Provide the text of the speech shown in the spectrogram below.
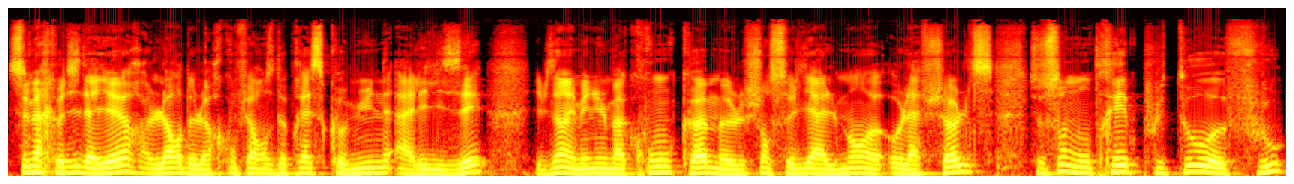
Ce mercredi d'ailleurs, lors de leur conférence de presse commune à l'Elysée, eh bien, Emmanuel Macron comme le chancelier allemand Olaf Scholz se sont montrés plutôt flous.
